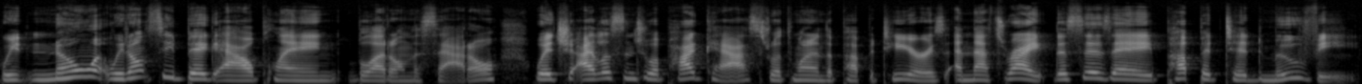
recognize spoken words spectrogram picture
We know we don't see Big Al playing Blood on the Saddle, which I listened to a podcast with one of the puppeteers, and that's right. This is a puppeted movie.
